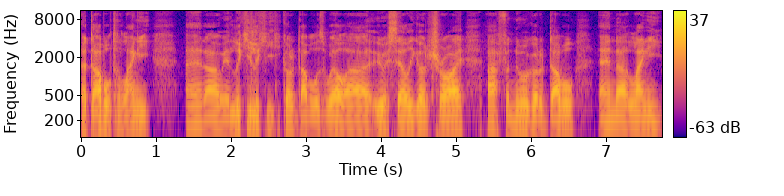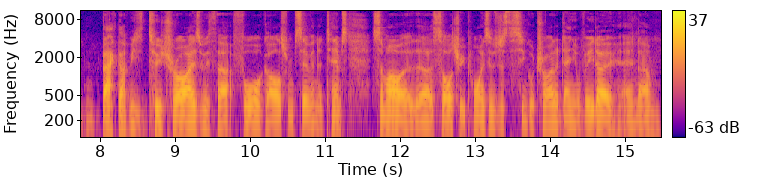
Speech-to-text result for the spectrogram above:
a double to Langy. And uh, we had Licky Licky got a double as well. Uh, Ueseli got a try. Uh, Fanua got a double. And uh, Langy backed up his two tries with uh, four goals from seven attempts. Samoa, uh, solitary points. It was just a single try to Daniel Vidot. And um,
